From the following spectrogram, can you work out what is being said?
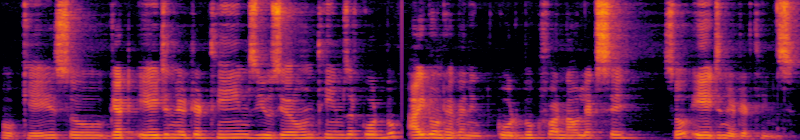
Okay so get ai generated themes use your own themes or codebook i don't have any codebook for now let's say. So ai generated themes.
